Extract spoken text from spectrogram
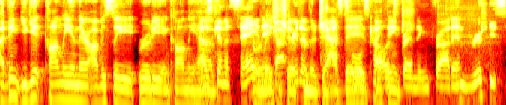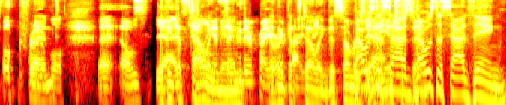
I think you get Conley in there. Obviously, Rudy and Conley I was have gonna say a they got relationship rid from of their Jazz days. I college think friend and brought in Rudy's old friend. Uh, I was, yeah, I think that's telling, us man. I think that's telling. This summer that was gonna the sad interesting. that was the sad thing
